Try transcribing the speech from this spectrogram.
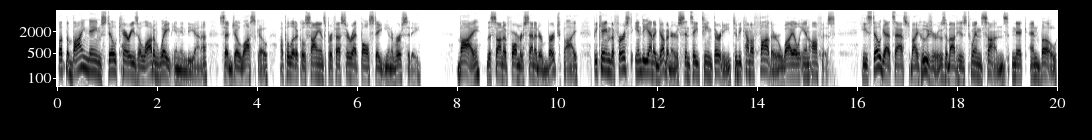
But the Bayh name still carries a lot of weight in Indiana, said Joe Losco, a political science professor at Ball State University. Bayh, the son of former Senator Birch Bayh, became the first Indiana governor since 1830 to become a father while in office. He still gets asked by Hoosiers about his twin sons, Nick and Beau,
